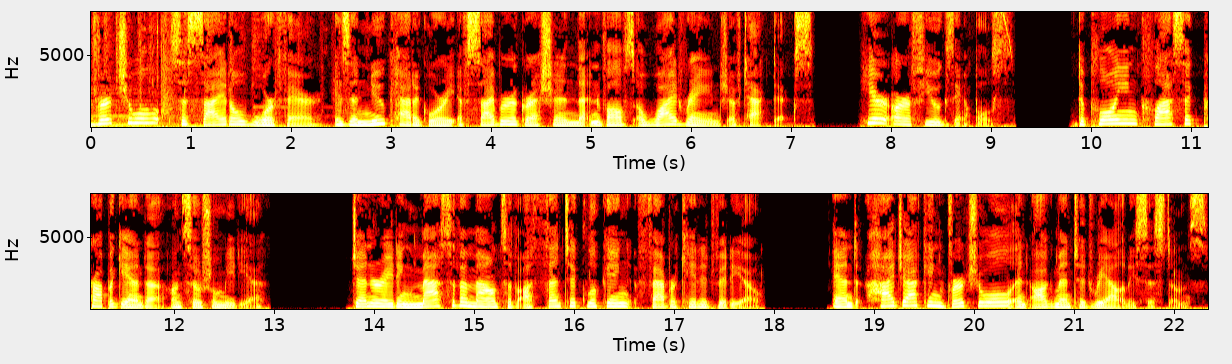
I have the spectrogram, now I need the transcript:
Virtual societal warfare is a new category of cyber aggression that involves a wide range of tactics. Here are a few examples. Deploying classic propaganda on social media. Generating massive amounts of authentic looking fabricated video. And hijacking virtual and augmented reality systems.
